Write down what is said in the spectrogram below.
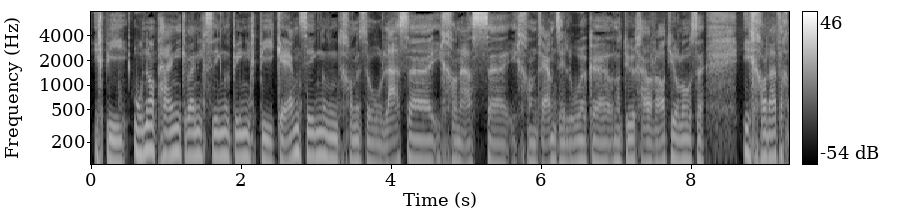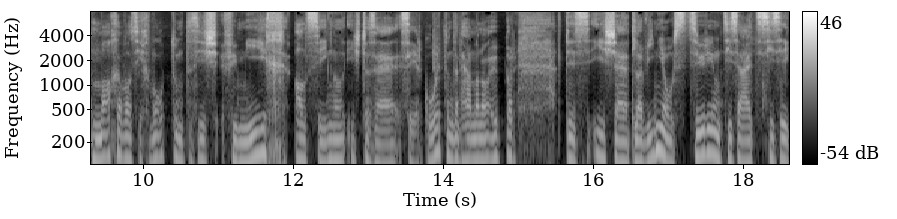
ich bin unabhängig, wenn ich Single bin. Ich bin gern Single und kann so lesen, ich kann essen, ich kann Fernsehen schauen und natürlich auch Radio hören. Ich kann einfach machen, was ich will und das ist für mich als Single ist das äh, sehr gut. Und dann haben wir noch jemanden, das ist äh, die Lavinia aus Zürich und sie sagt, sie sei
